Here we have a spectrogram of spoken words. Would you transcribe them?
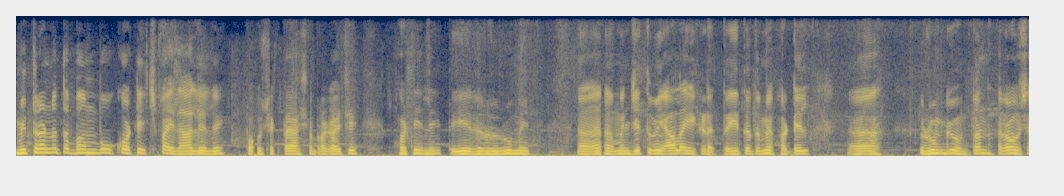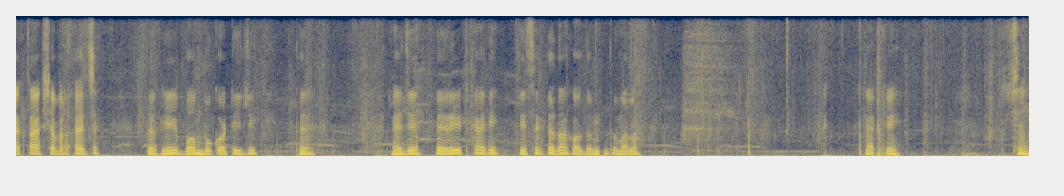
मित्रांनो तर बांबू कॉटेज पाहायला आलेलं आहे पाहू शकता अशा प्रकारचे हॉटेल आहे ते रूम आहेत. म्हणजे तुम्ही आला इकडं तर इथं तुम्ही हॉटेल रूम घेऊन पण राहू शकता अशा प्रकारचं. तर हे बांबू कॉटेज आहे. तर ह्याचे रेट काय आहे हे सगळं दाखवतो मी तुम्हाला. ओके. चल.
